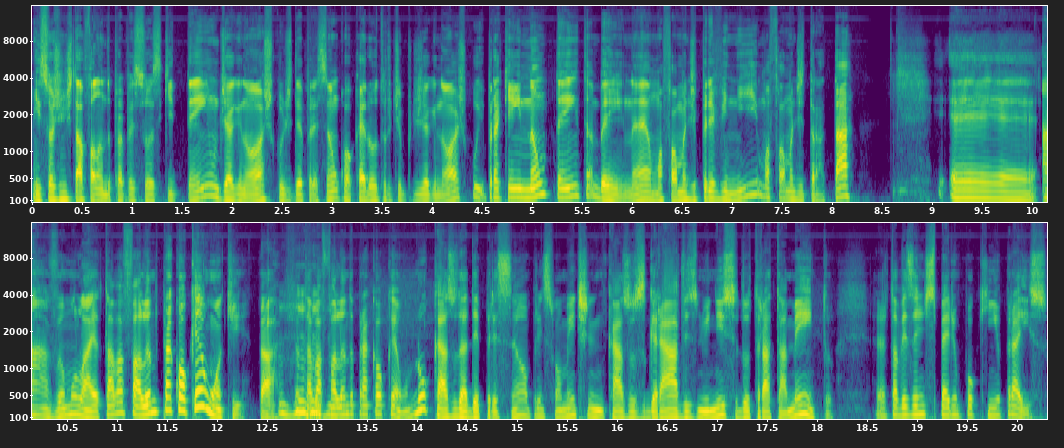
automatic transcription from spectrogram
Isso a gente está falando para pessoas que têm um diagnóstico de depressão, qualquer outro tipo de diagnóstico, e para quem não tem também, né? Uma forma de prevenir, uma forma de tratar. É... Ah, vamos lá. Eu estava falando para qualquer um aqui. Tá. Eu estava falando para qualquer um. No caso da depressão, principalmente em casos graves no início do tratamento, talvez a gente espere um pouquinho para isso.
